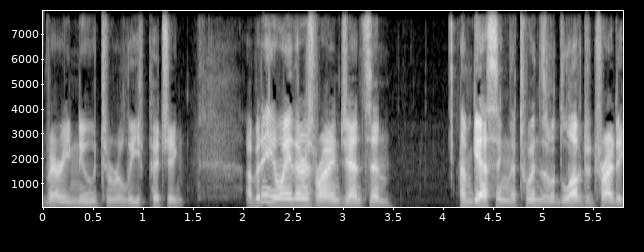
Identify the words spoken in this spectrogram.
very new to relief pitching. Uh, but anyway, there's Ryan Jensen. I'm guessing the Twins would love to try to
